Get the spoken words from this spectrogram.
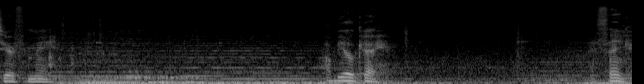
Here for me. I'll be okay. I think.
